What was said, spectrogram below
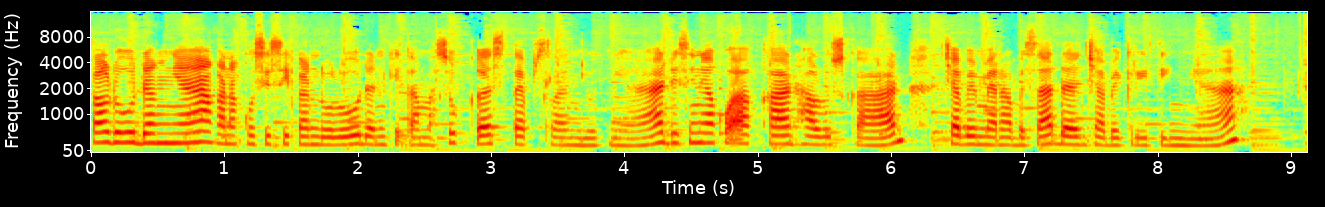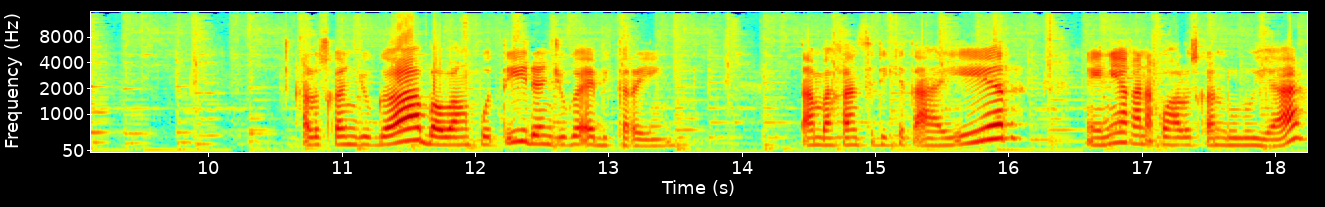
Kaldu udangnya akan aku sisihkan dulu dan kita masuk ke step selanjutnya. Di sini aku akan haluskan cabai merah besar dan cabai keritingnya. Haluskan juga bawang putih dan juga ebi kering. Tambahkan sedikit air. Nah, ini akan aku haluskan dulu ya.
